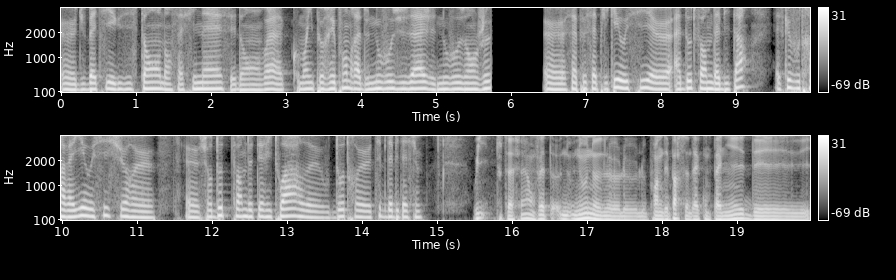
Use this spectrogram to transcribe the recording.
du bâti existant dans sa finesse et dans voilà comment il peut répondre à de nouveaux usages et de nouveaux enjeux euh, ça peut s'appliquer aussi euh, à d'autres formes d'habitat. Est-ce que vous travaillez aussi sur, euh, sur d'autres formes de territoire ou d'autres types d'habitation Oui, tout à fait. En fait, nous, le, point de départ, c'est d'accompagner des.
